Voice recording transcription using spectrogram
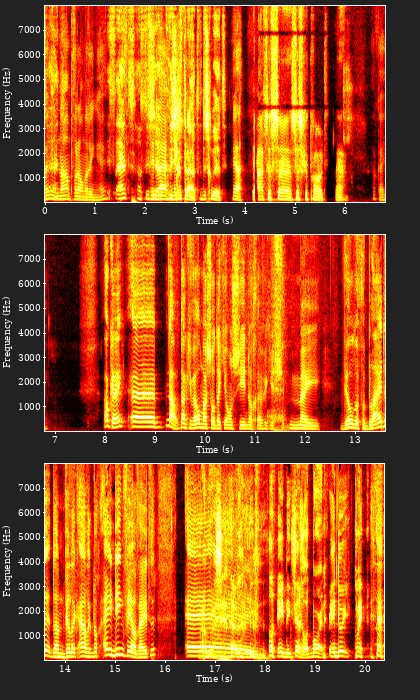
heet het? naamverandering, hè? Is het uit? Als het is, niks- getrouwd? Wat is gebeurd? Ja, Ja, ze is, eh, ze is getrouwd. Ja. oké. Oké, eh, nou dankjewel Marcel dat je ons hier nog eventjes mee wilde verblijden. Dan wil ik eigenlijk nog één ding van jou weten. En... Ik wil één ding zeggen. Wat mooi. Nee, doei. Nee.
